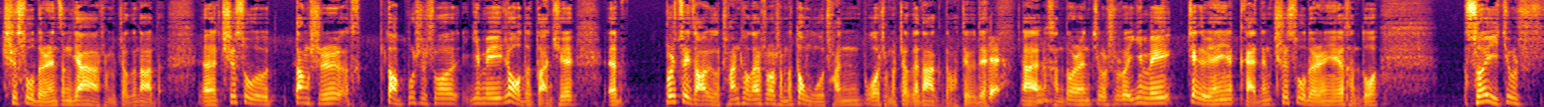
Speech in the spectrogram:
吃素的人增加啊，什么这个那的。呃，吃素当时倒不是说因为肉的短缺，呃，不是最早有传出来说什么动物传播什么这个那个的嘛，对不对？对。啊，很多人就是说因为这个原因改成吃素的人也有很多，所以就是。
